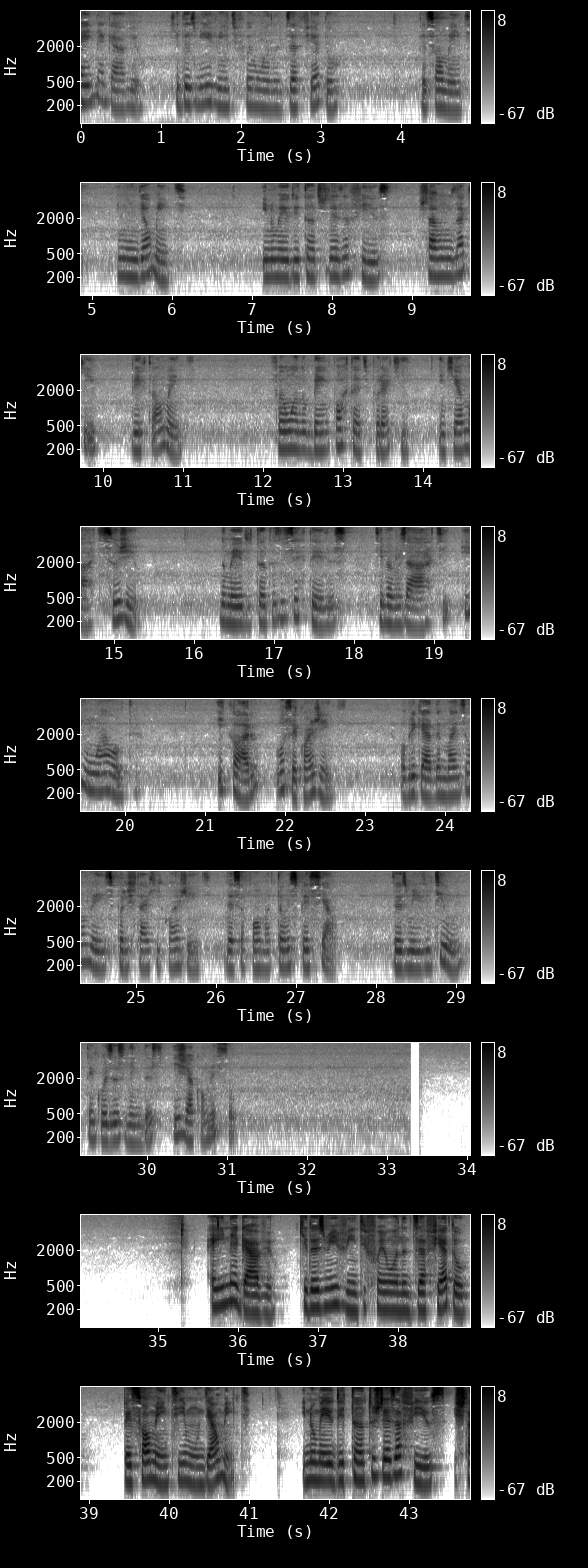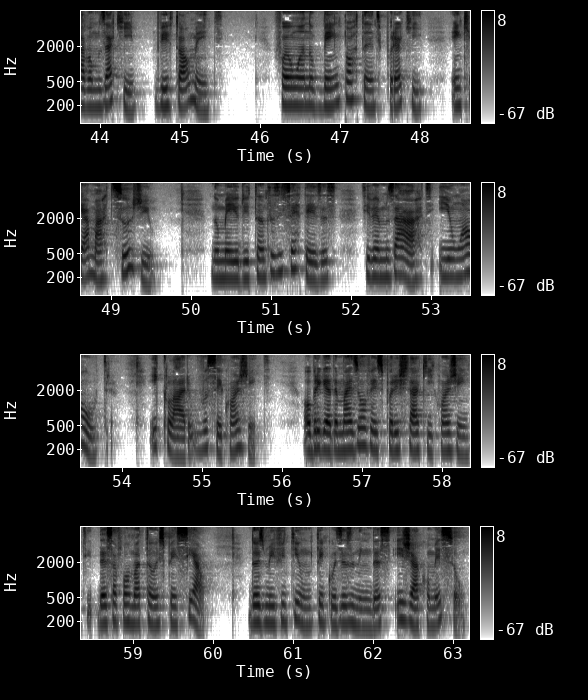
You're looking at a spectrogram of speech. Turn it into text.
É inegável que 2020 foi um ano desafiador, pessoalmente e mundialmente. E no meio de tantos desafios, estávamos aqui, virtualmente. Foi um ano bem importante por aqui, em que a Marte surgiu. No meio de tantas incertezas, tivemos a arte e uma a outra. E claro, você com a gente. Obrigada mais uma vez por estar aqui com a gente dessa forma tão especial. 2021 tem coisas lindas e já começou. É inegável que 2020 foi um ano desafiador, pessoalmente e mundialmente. E no meio de tantos desafios, estávamos aqui, virtualmente. Foi um ano bem importante por aqui, em que a Marte surgiu. No meio de tantas incertezas, tivemos a arte e uma a outra. E claro, você com a gente. Obrigada mais uma vez por estar aqui com a gente dessa forma tão especial. 2021 tem coisas lindas e já começou.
